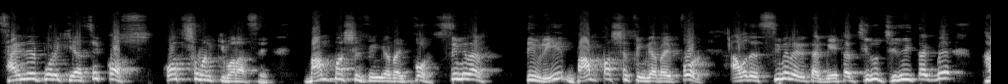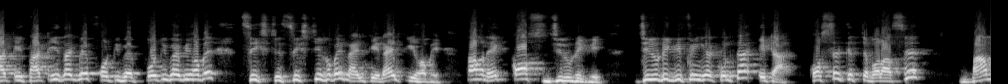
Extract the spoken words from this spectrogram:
সাইনের পরে কি আছে? কস কস সমান কি বলা আছে? বাম পাশের finger by four similar theory বাম পাশের ফিঙ্গার বাই ফোর আমাদের সিমিলারই থাকবে, এটা জিরো জিরোই থাকবে থার্টি থার্টি থাকবে ফোর্টি ফাইভ ফোর্টি ফাইভই হবে সিক্সটি সিক্সটি হবে নাইনটি নাইনটি হবে। তাহলে cos zero degree zero degree finger কোনটা? এটা। কসের ক্ষেত্রে বলা আছে, বাম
